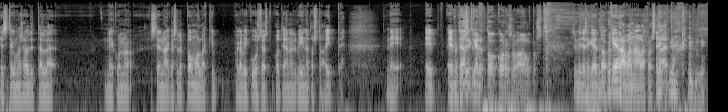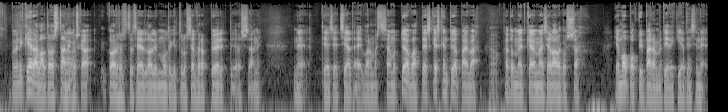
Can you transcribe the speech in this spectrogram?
ja sitten kun mä soitin tälle niin kun sen aikaiselle pomollekin, mä kävin 16-vuotiaana viinatostaa itse, niin ei, ei Mitä se kertoo Korso alkosta? Se, mitä se kertoo Keravan alkosta, että niin. mä menin Keravalta ostamaan, niin, koska Korsosta siellä oli muutakin tullut sen verran pyöritty jossain, niin ne tiesi, että sieltä ei varmasti saa, mutta työvaatteessa kesken työpäivä Joo. katon meitä käymään siellä alkossa, ja mopo-kypärän mä tietenkin jätin sinne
